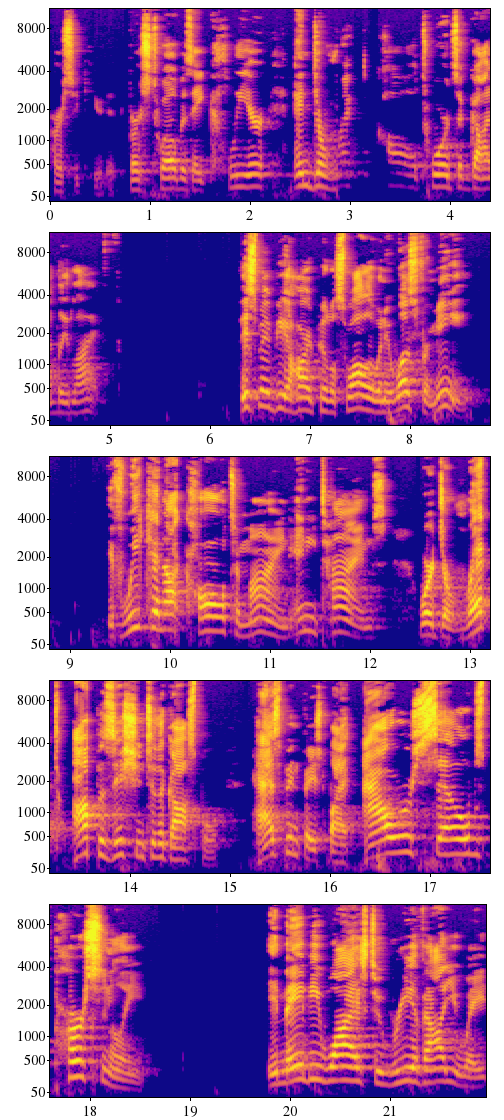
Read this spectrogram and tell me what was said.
persecuted. Verse 12 is a clear and direct call towards a godly life. This may be a hard pill to swallow, and it was for me if we cannot call to mind any times where direct opposition to the gospel has been faced by ourselves personally, it may be wise to reevaluate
